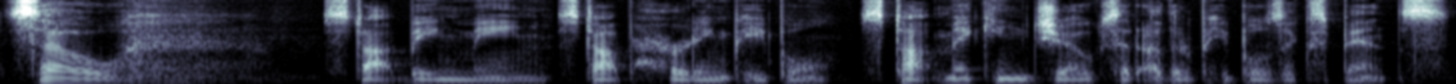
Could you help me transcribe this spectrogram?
So stop being mean. Stop hurting people. Stop making jokes at other people's expense.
